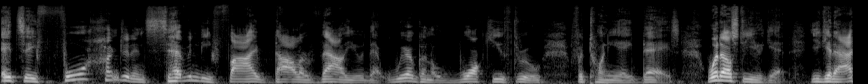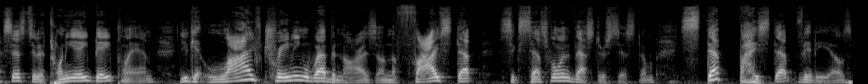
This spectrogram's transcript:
It's a $475 value that we're going to walk you through for 28 days. What else do you get? You get access to the 28 day plan. You get live training webinars on the five step successful investor system, step by step videos.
